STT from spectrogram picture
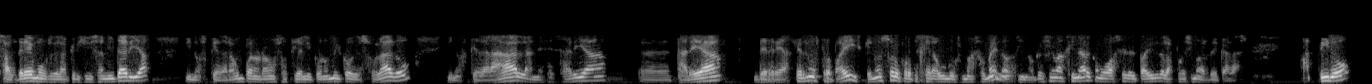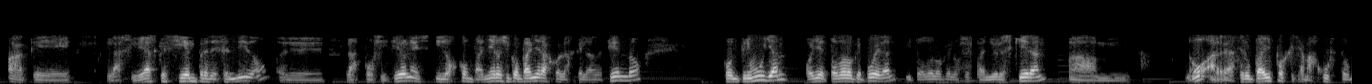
Saldremos de la crisis sanitaria y nos quedará un panorama social y económico desolado y nos quedará la necesaria eh, tarea de rehacer nuestro país, que no es solo proteger a unos más o menos, sino que es imaginar cómo va a ser el país de las próximas décadas. Aspiro a que las ideas que siempre he defendido, eh, las posiciones y los compañeros y compañeras con las que las defiendo, contribuyan, oye, todo lo que puedan y todo lo que los españoles quieran a, ¿no? a rehacer un país pues, que sea más justo,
